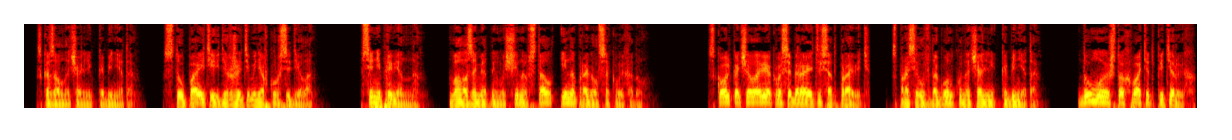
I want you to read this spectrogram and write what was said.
— сказал начальник кабинета. «Ступайте и держите меня в курсе дела». «Все непременно». Малозаметный мужчина встал и направился к выходу. «Сколько человек вы собираетесь отправить?» — спросил вдогонку начальник кабинета. «Думаю, что хватит пятерых»,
